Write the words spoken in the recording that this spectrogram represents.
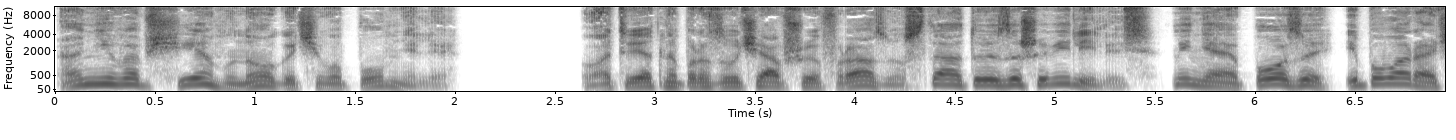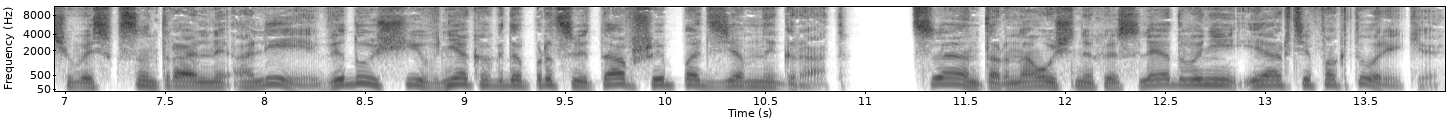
Они вообще много чего помнили. В ответ на прозвучавшую фразу статуи зашевелились, меняя позы и поворачиваясь к центральной аллее, ведущей в некогда процветавший подземный град. Центр научных исследований и артефакторики.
